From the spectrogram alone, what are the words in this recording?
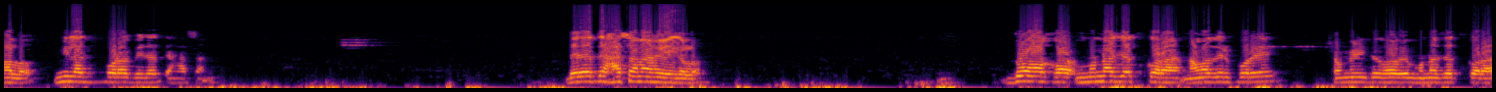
ভালো, মিলাদ পড়া বেদাতে হাসান। বেদাতে হাসানা হয়ে গেল। দোয়া মোনাজাত করা, নামাজের পরে সম্মিলিত ভাবে মোনাজাত করা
